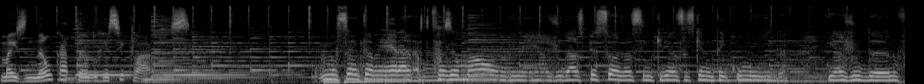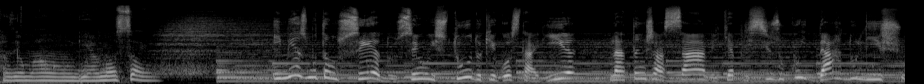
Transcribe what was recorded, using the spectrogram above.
mas não catando recicláveis. Meu sonho também era fazer uma ONG, né? Ajudar as pessoas, assim, crianças que não têm comida. E ajudando, fazer uma ONG, é o meu sonho. E mesmo tão cedo, sem o estudo que gostaria, Natan já sabe que é preciso cuidar do lixo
